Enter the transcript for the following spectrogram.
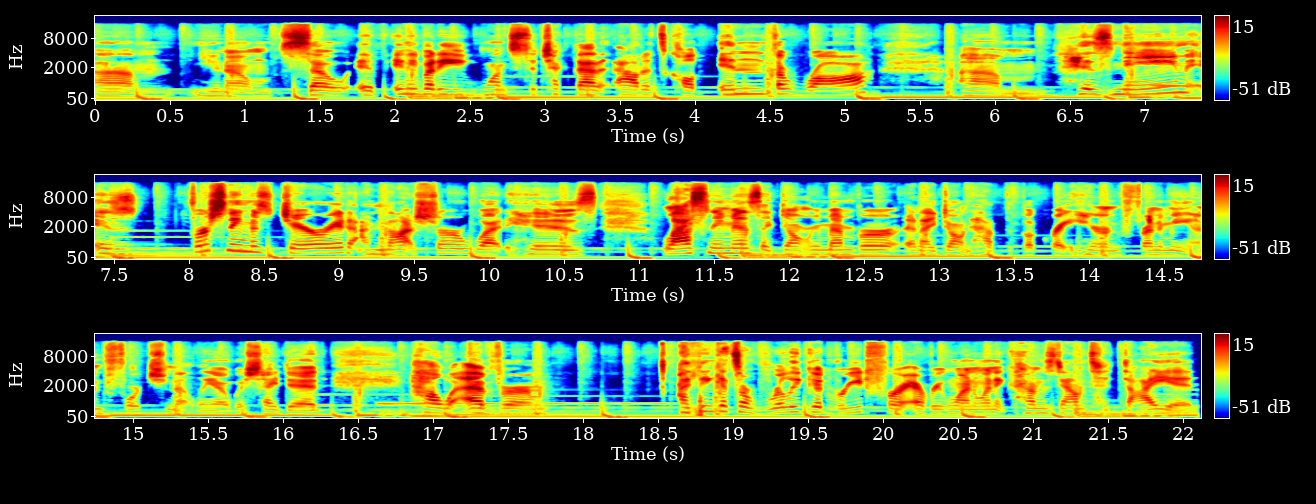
Um, you know, so if anybody wants to check that out, it's called In the Raw. Um, his name is first name is Jared. I'm not sure what his last name is. I don't remember, and I don't have the book right here in front of me. Unfortunately, I wish I did. However, I think it's a really good read for everyone when it comes down to diet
